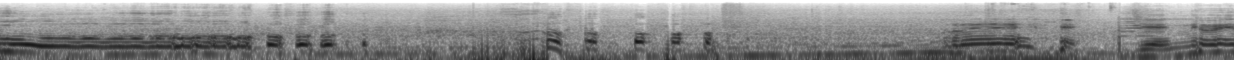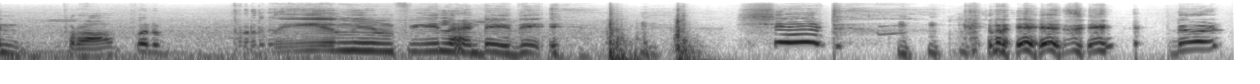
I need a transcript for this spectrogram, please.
Oh! Ray! Genuine proper premium feel అంటే ఇది. షేట్ క్రేజీ డూట్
